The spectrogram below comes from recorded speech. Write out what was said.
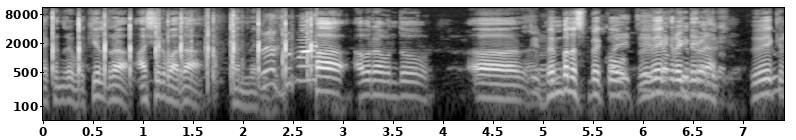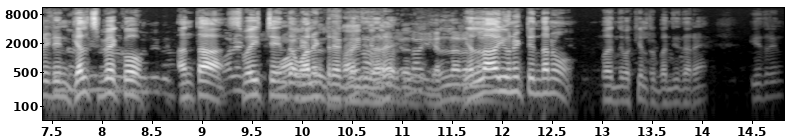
ಯಾಕಂದರೆ ವಕೀಲರ ಆಶೀರ್ವಾದ ನನ್ನ ಮೇಲೆ. ಅವರ ಒಂದು ಬೆಂಬಲಿಸಬೇಕು ವಿವೇಕ್ ರೆಡ್ಡಿನ ವಿವೇಕ್ ರೆಡ್ಡಿನ ಗೆಲ್ಲಿಸ್ಬೇಕು ಅಂತ ಸ್ವಇಚ್ಛೆಯಿಂದ ವಾಲಂಟಿಯರ್ ಆಗಿ ಬಂದಿದ್ದಾರೆ. ಎಲ್ಲ ಯೂನಿಟ್ಟಿಂದನೂ ಬಂದು ವಕೀಲರು ಬಂದಿದ್ದಾರೆ. ಇದರಿಂದ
